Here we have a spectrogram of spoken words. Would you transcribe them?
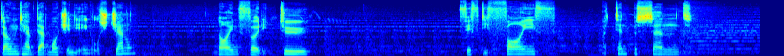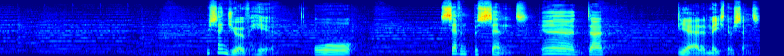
Don't have that much in the English channel. 932. 55. At 10%. We send you over here. Or 7%. Yeah, that... Yeah, that makes no sense.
